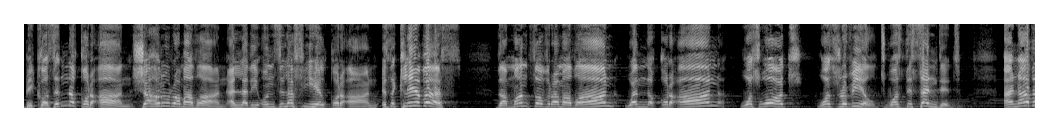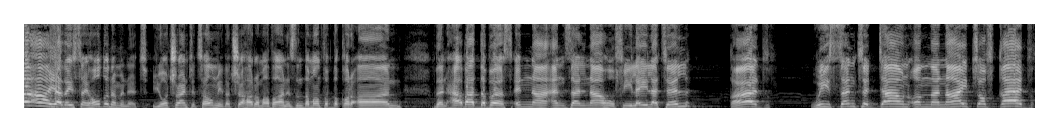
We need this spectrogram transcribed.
Because in the Quran, Shahru Ramadan, alladhi unzila fihi Quran, is a clear verse. The month of Ramadan, when the Quran was what? Was revealed, was descended. Another ayah, they say, hold on a minute. You're trying to tell me that Shahr Ramadan is in the month of the Quran. Then how about the verse, Inna anzalnahu fi laylatil Qadr. We sent it down on the night of Qadr.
